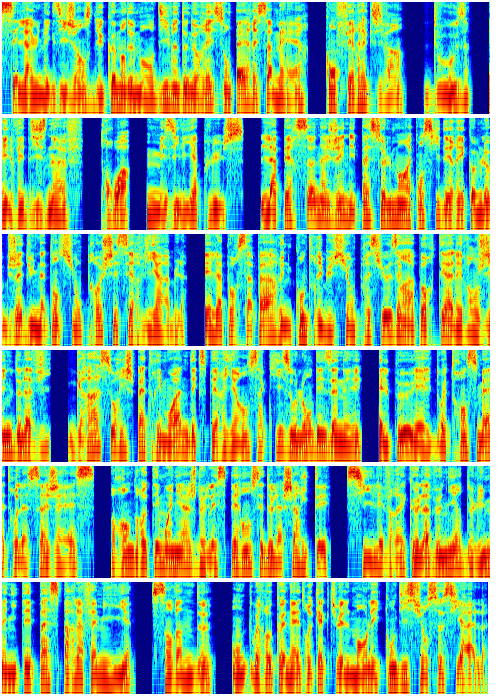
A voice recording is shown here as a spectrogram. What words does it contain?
c'est là une exigence du commandement divin d'honorer son père et sa mère, Conférex 20, 12, élevé 19, 3. Mais il y a plus. La personne âgée n'est pas seulement à considérer comme l'objet d'une attention proche et serviable, elle a pour sa part une contribution précieuse à apporter à l'évangile de la vie. Grâce au riche patrimoine d'expériences acquises au long des années, elle peut et elle doit transmettre la sagesse, rendre témoignage de l'espérance et de la charité. S'il est vrai que l'avenir de l'humanité passe par la famille, 122, on doit reconnaître qu'actuellement les conditions sociales,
